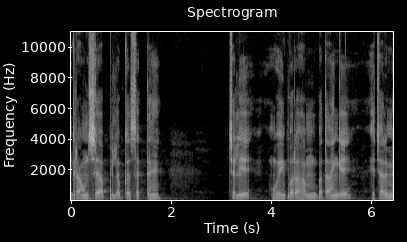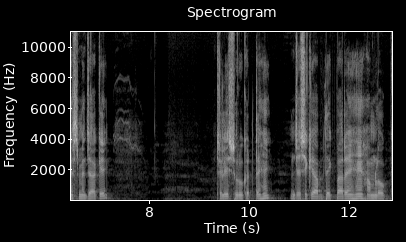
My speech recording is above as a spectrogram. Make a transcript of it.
ग्राउंड से आप फिलअप कर सकते हैं। चलिए, वहीं पर हम बताएँगे एच आर एम एस में जाके। चलिए, शुरू करते हैं। जैसे कि आप देख पा रहे हैं, हम लोग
